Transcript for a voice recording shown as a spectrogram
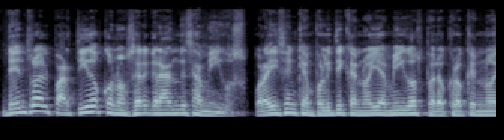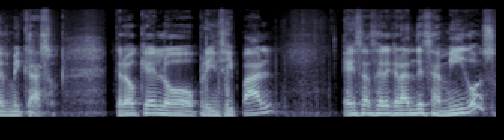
Dentro del partido conocer grandes amigos. Por ahí dicen que en política no hay amigos, pero creo que no es mi caso. Creo que lo principal es hacer grandes amigos.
